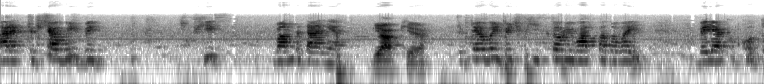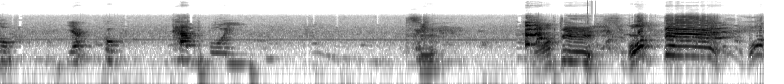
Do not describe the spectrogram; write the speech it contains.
Marek, czy chciałbyś być w his... Mam pytanie. Jakie? Czy chciałbyś być w historii łapadowej jako koto... jako catboy? Ty? O ty! O ty! O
